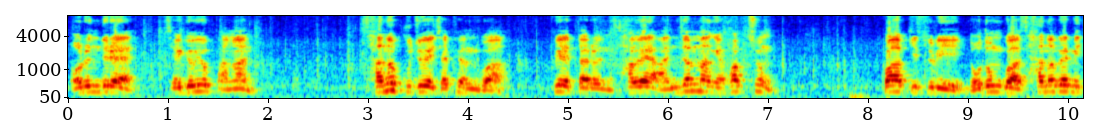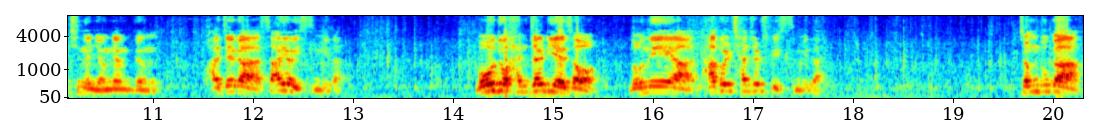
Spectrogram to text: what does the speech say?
어른들의 재교육 방안, 산업 구조의 재편과 그에 따른 사회 안전망의 확충, 과학기술이 노동과 산업에 미치는 영향 등 과제가 쌓여 있습니다. 모두 한자리에서 논의해야 답을 찾을 수 있습니다. 정부가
